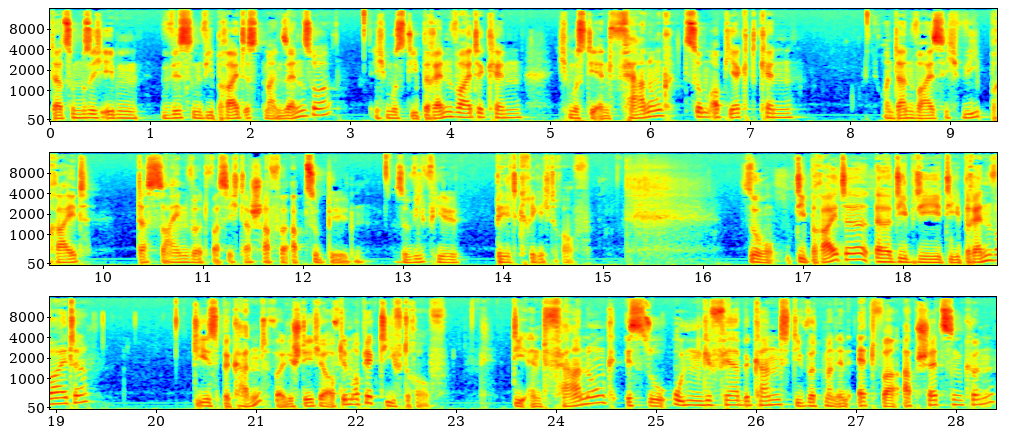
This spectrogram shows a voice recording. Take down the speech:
Dazu muss ich eben wissen, wie breit ist mein Sensor. Ich muss die Brennweite kennen. Ich muss die Entfernung zum Objekt kennen. Und dann weiß ich, wie breit das sein wird, was ich da schaffe abzubilden. Also wie viel Bild kriege ich drauf. So, die Breite, äh, die, die, die Brennweite, die ist bekannt, weil die steht ja auf dem Objektiv drauf. Die Entfernung ist so ungefähr bekannt, die wird man in etwa abschätzen können.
